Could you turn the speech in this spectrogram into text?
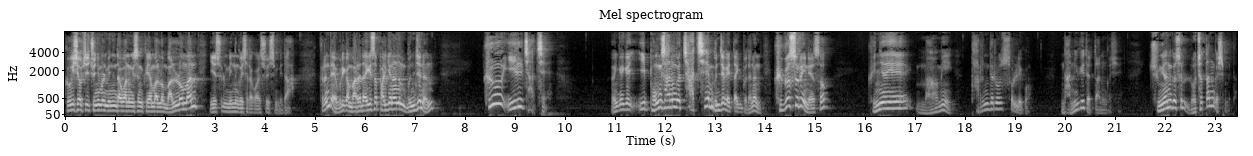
그것이 없이 주님을 믿는다고 하는 것은 그야말로 말로만 예수를 믿는 것이라고 할 수 있습니다. 그런데 우리가 마르다 에게서 발견하는 문제는 그 일 자체, 그러니까 이 봉사하는 것 자체에 문제가 있다기보다는 그것으로 인해서 그녀의 마음이 다른 데로 쏠리고 나누게 됐다는 것이 중요한 것을 놓쳤다는 것입니다.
